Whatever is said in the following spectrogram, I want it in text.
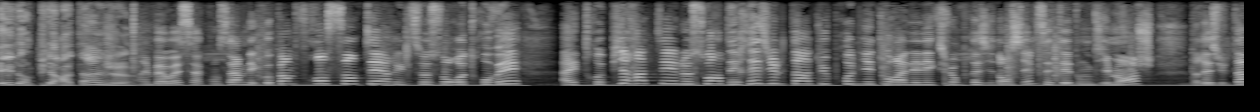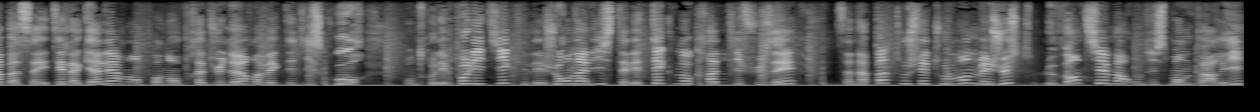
et d'un piratage. Et bah ouais, ça concerne les copains de France Inter. Ils se sont retrouvés à être piratés le soir des résultats du premier tour à l'élection présidentielle. C'était donc dimanche. Résultat, bah, ça a été la galère hein, pendant près d'une heure avec des discours contre les politiques, les journalistes et les technocrates diffusés. Ça n'a pas touché tout le monde, mais juste le 20e arrondissement de Paris.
